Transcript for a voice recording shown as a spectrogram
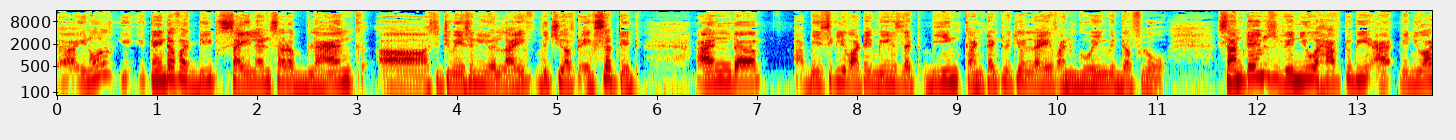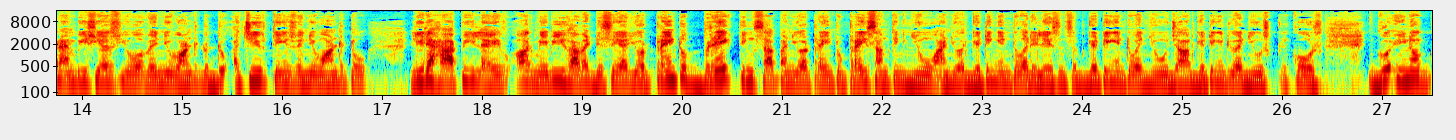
uh, you know, kind of a deep silence or a blank uh, situation in your life, which you have to accept it. And uh, basically what I mean is that being content with your life and going with the flow sometimes when you have to be uh, when you are ambitious you when you wanted to do achieve things when you wanted to lead a happy life or maybe you have a desire you're trying to break things up and you're trying to try something new and you're getting into a relationship getting into a new job getting into a new course go, you know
